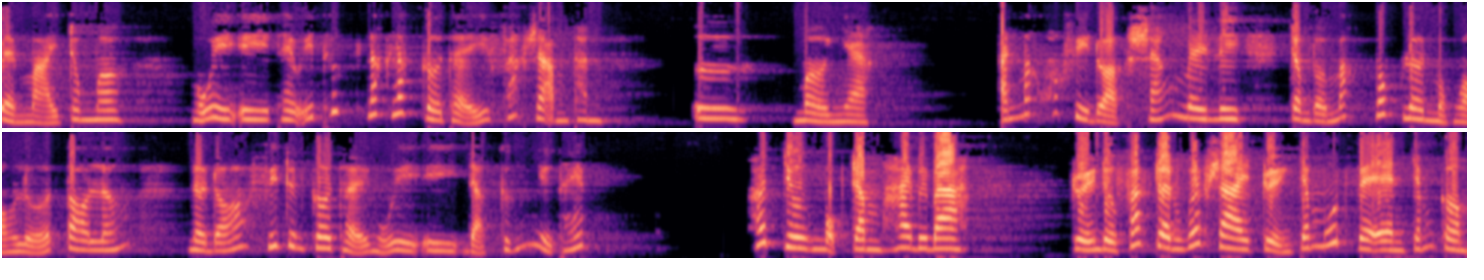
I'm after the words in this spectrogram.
mềm mại trong mơ. Ngũ y y theo ý thức lắc lắc cơ thể phát ra âm thanh. Ư, mờ nhạt. Ánh mắt hoắc phi đoạt sáng mê ly, trong đôi mắt bốc lên một ngọn lửa to lớn, nơi đó phía trên cơ thể ngũ y y đã cứng như thép. Hết chương 123 Truyện được phát trên website truyện.mútvn.com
